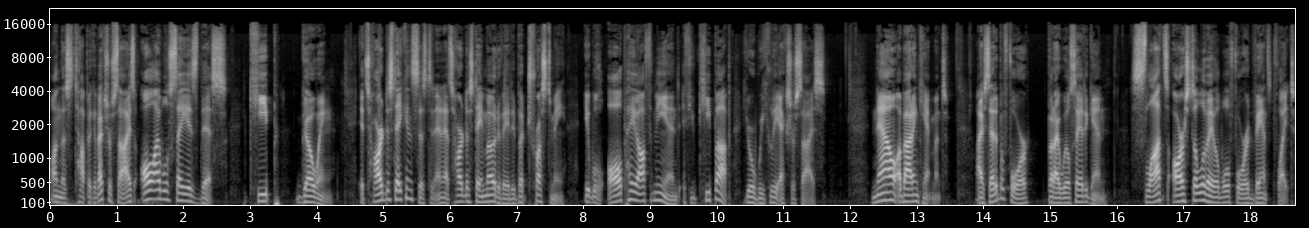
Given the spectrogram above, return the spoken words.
On this topic of exercise, all I will say is this keep going. It's hard to stay consistent and it's hard to stay motivated, but trust me, it will all pay off in the end if you keep up your weekly exercise. Now, about encampment. I've said it before, but I will say it again. Slots are still available for advanced flight.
